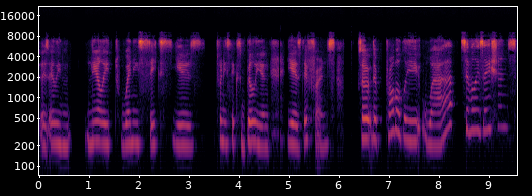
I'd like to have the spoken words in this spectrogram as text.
there's only nearly 26 years, 26 billion years difference. So there probably were civilizations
